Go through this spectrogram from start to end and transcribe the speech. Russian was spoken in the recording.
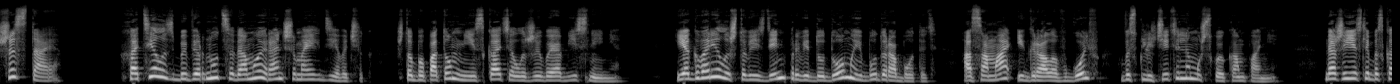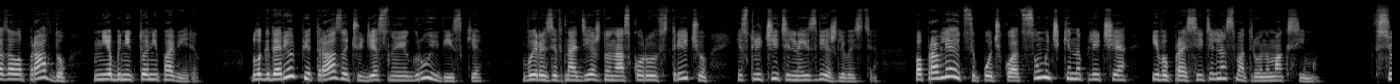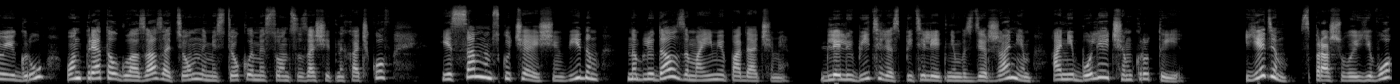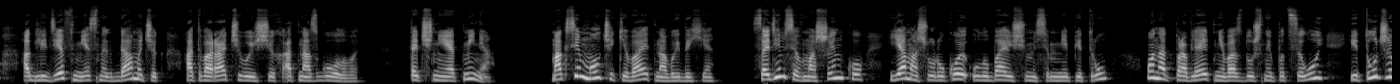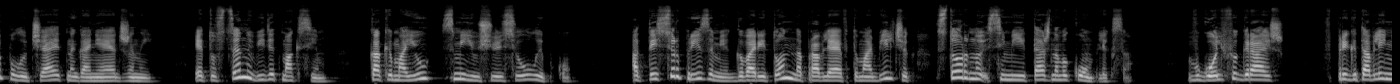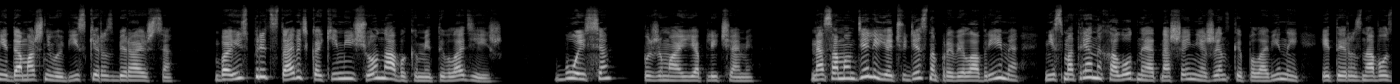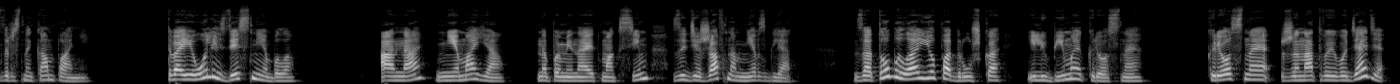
Шестая. Хотелось бы вернуться домой раньше моих девочек, чтобы потом не искать лживые объяснения. Я говорила, что весь день проведу дома и буду работать, а сама играла в гольф в исключительно мужской компании. Даже если бы сказала правду, мне бы никто не поверил. Благодарю Петра за чудесную игру и виски. Выразив надежду на скорую встречу исключительно из вежливости, поправляю цепочку от сумочки на плече и вопросительно смотрю на Максима. Всю игру он прятал глаза за темными стеклами солнцезащитных очков и с самым скучающим видом наблюдал за моими подачами. Для любителя с пятилетним воздержанием они более чем крутые. «Едем?» – спрашиваю его, оглядев местных дамочек, отворачивающих от нас головы. Точнее, от меня. Максим молча кивает на выдохе. Садимся в машинку, я машу рукой улыбающемуся мне Петру, он отправляет мне воздушный поцелуй и тут же получает, нагоняя от жены. Эту сцену видит Максим, как и мою смеющуюся улыбку. «А ты с сюрпризами», — говорит он, направляя автомобильчик в сторону семиэтажного комплекса. «В гольф играешь, в приготовлении домашнего виски разбираешься. Боюсь представить, какими еще навыками ты владеешь». «Бойся», — пожимаю я плечами. На самом деле я чудесно провела время, несмотря на холодные отношения женской половины этой разновозрастной компании. Твоей Оли здесь не было. Она не моя, напоминает Максим, задержав на мне взгляд. Зато была ее подружка и любимая крестная. Крестная — жена твоего дяди?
